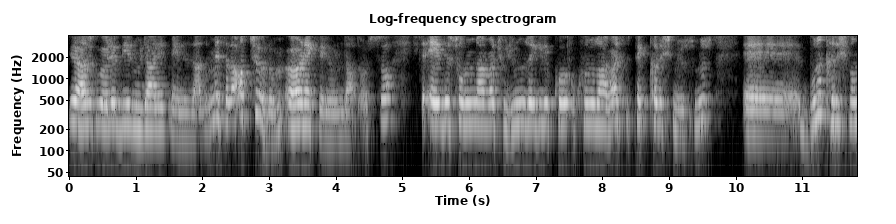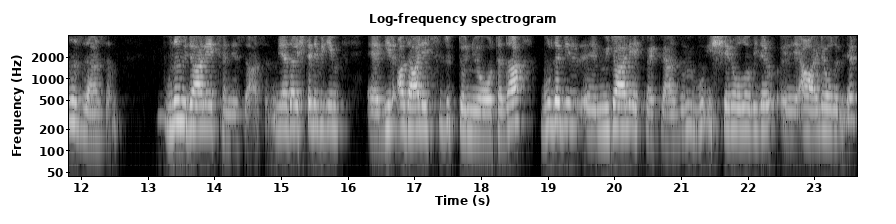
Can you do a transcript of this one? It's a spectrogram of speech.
Birazcık böyle bir müdahale etmeniz lazım. Mesela atıyorum, örnek veriyorum daha doğrusu. İşte evde sorunlar var, çocuğunuzla ilgili konular var. Siz pek karışmıyorsunuz. E, buna karışmanız lazım buna müdahale etmeniz lazım. Ya da işte ne bileyim e, bir adaletsizlik dönüyor ortada. Burada bir e, müdahale etmek lazım. Bu iş yeri olabilir, e, aile olabilir.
